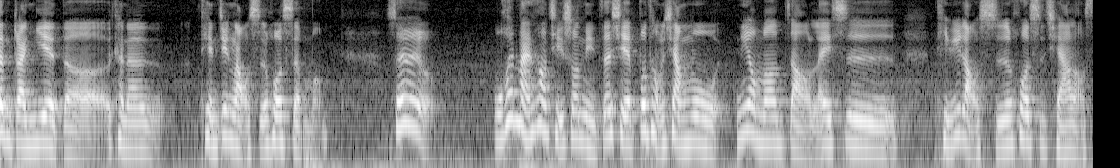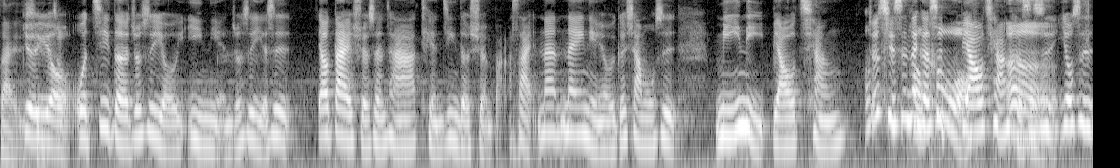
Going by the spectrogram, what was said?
更专业的可能田径老师或什么。所以我会蛮好奇，说你这些不同项目，你有没有找类似体育老师或是其他老师来有有，我记得就是有一年，就是也是要带学生参加田径的选拔赛。那那一年有一个项目是迷你标枪，就其实那个是标枪，可是是嗯又是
